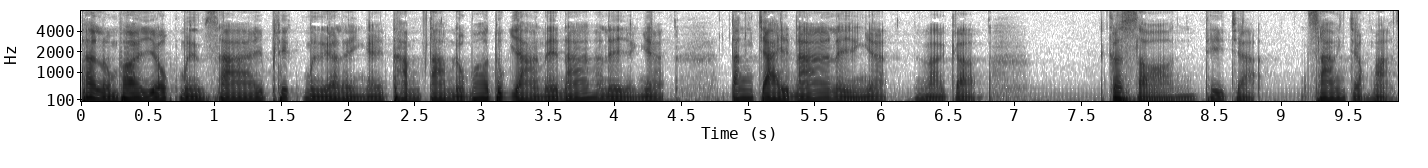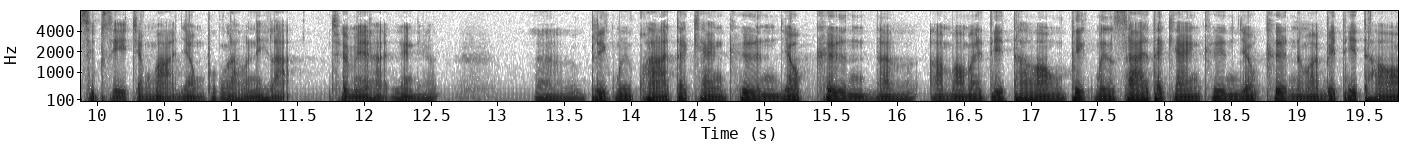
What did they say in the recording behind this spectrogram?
ถ้าหลวงพ่อยกมือซ้ายพลิกมืออะไรยังไงทำตามหลวงพ่อทุกอย่างเลยนะ อะไรอย่างเงี้ย ตั้งใจนะอะไรอย่างเงี้ยแล้วก็ก็สอนที่จะสร้างจังหวะ14 จังหวะอย่างพวกเรานี่แหละใช่ไหมฮะอย่างเนี้ยพลิกมือขวาตะแคงขึ้น ยกขึ้นนะเอามาไว้ที่ท้อง พลิกมือซ้ายตะแคงขึ้น ยกขึ้นเอามาไว้ที่ท้อง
